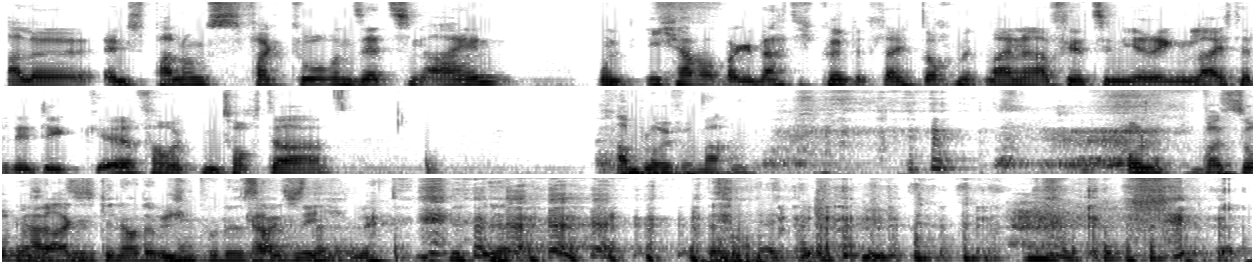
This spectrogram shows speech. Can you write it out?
alle Entspannungsfaktoren setzen ein. Und ich habe aber gedacht, ich könnte vielleicht doch mit meiner 14-jährigen Leichtathletik äh, verrückten Tochter Abläufe machen. Und was soll man ja, sagen? Das ist genau der Punkt, wo du sagst. Nicht. Ne? Ja.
